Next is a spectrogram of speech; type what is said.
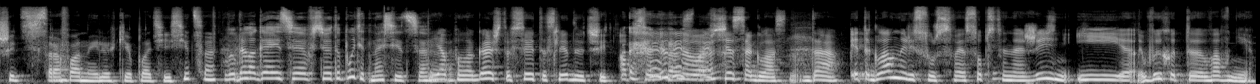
шить сарафаны и легкие платья и ситца. Вы полагаете, все это будет носиться? Я полагаю, что все это следует шить. Абсолютно вообще согласна. Да. Это главный ресурс, своя собственная жизнь и выход вовне.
